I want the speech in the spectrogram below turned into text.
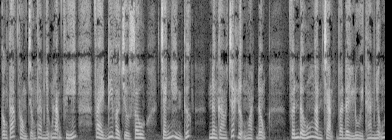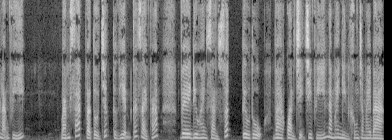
Công tác phòng chống tham nhũng lãng phí phải đi vào chiều sâu, tránh hình thức, nâng cao chất lượng hoạt động, phấn đấu ngăn chặn và đẩy lùi tham nhũng lãng phí. Bám sát và tổ chức thực hiện các giải pháp về điều hành sản xuất, tiêu thụ và quản trị chi phí năm 2023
